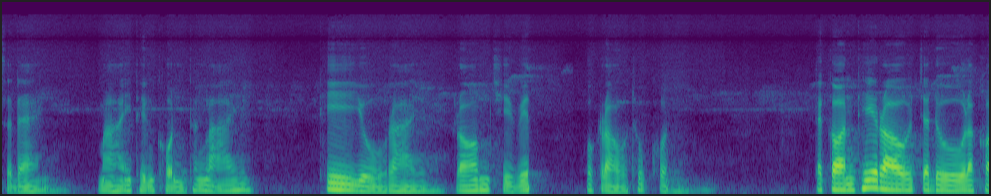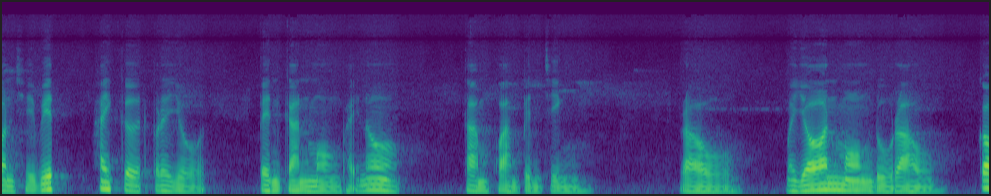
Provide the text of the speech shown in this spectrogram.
แสดงมาให้ถึงคนทั้งหลาย ที่อยู่รายล้อมชีวิตพวกเราทุกคน แต่ก่อนที่เราจะดูละครชีวิตให้เกิดประโยชน์ เป็นการมองภายนอกตามความเป็นจริง เรามาย้อนมองดูเรา ก็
